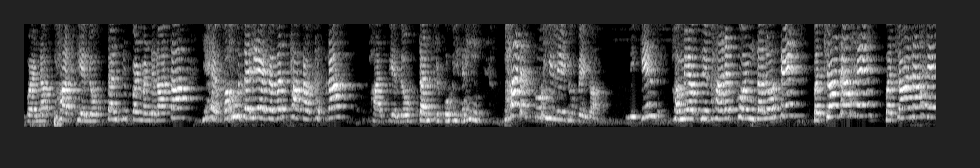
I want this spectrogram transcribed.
वरना भारतीय लोकतंत्र पर मंडराता, यह बहुदलीय व्यवस्था का खतरा भारतीय लोकतंत्र को ही नहीं, भारत को ही ले डूबेगा। लेकिन हमें अपने भारत को इन दलों से बचाना है बचाना है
